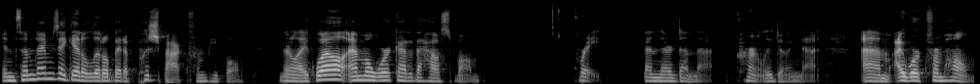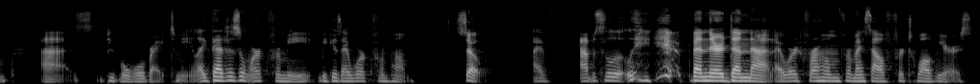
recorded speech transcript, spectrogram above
And sometimes I get a little bit of pushback from people. And they're like, well, I'm a work out of the house mom. Great. Been there, done that. Currently doing that. Um, I work from home. Uh, people will write to me. Like, that doesn't work for me because I work from home. So I've absolutely been there, done that. I worked for home for myself for 12 years.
